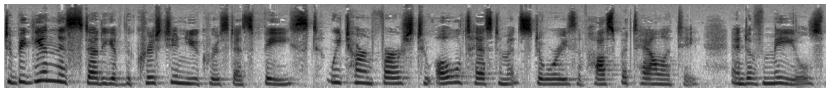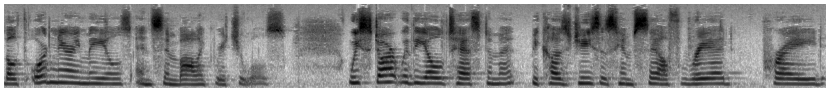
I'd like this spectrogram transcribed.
To begin this study of the Christian Eucharist as feast, we turn first to Old Testament stories of hospitality and of meals, both ordinary meals and symbolic rituals. We start with the Old Testament because Jesus himself read, prayed,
